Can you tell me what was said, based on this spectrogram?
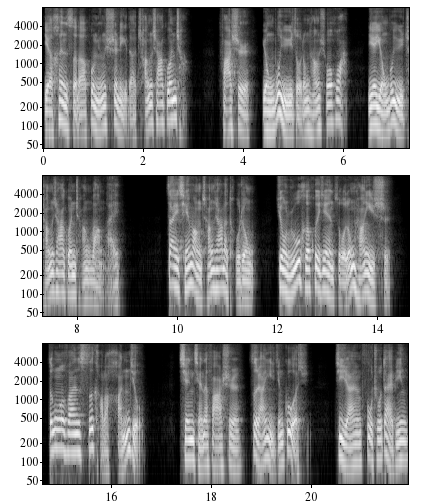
也恨死了不明事理的长沙官场，发誓永不与左宗棠说话，也永不与长沙官场往来。在前往长沙的途中，就如何会见左宗棠一事，曾国藩思考了很久。先前的发誓自然已经过去，既然付出带兵，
